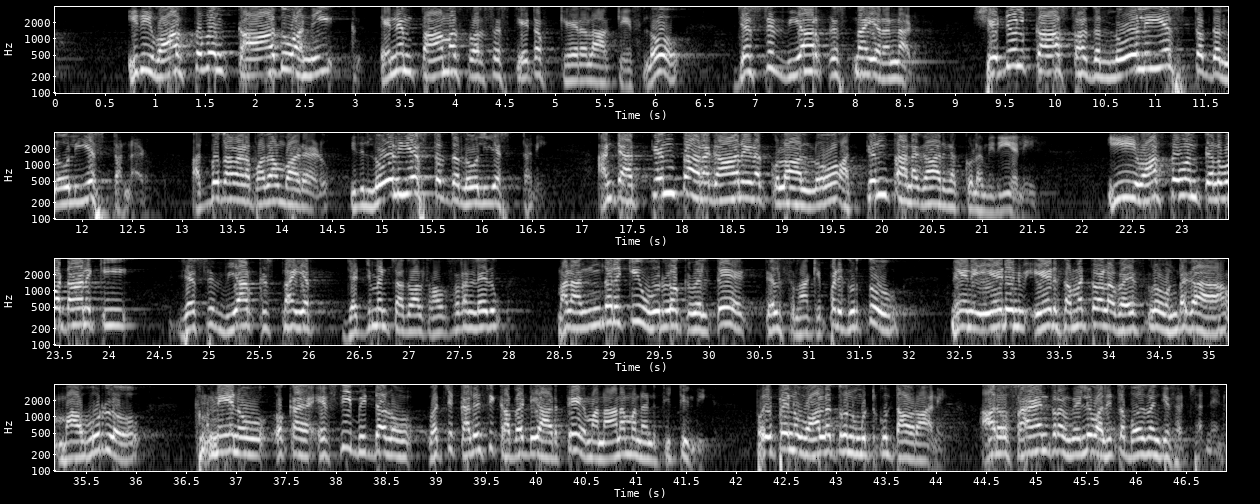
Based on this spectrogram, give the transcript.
ఇది వాస్తవం కాదు అని NM Thomas versus state of Kerala కేసులో జస్టిస్ విఆర్ కృష్ణయ్యర్ అన్నాడు. Schedule caste of the lowliest of the lowliest అన్నాడు. అద్భుతమైన పదం వాడాడు. ఇది లోలియెస్ట్ ఆఫ్ ద లోలియెస్ట్ అని. అంటే అత్యంత అణగారిన కులాల్లో అత్యంత అణగారిన కులం ఇది అని. ఈ వాస్తవం తెలవడానికి జస్టిస్ విఆర్ కృష్ణయ్యర్ జడ్జిమెంట్ చదవాల్సిన అవసరం లేదు. మన అందరికీ ఊర్లోకి వెళ్తే తెలుసు. నాకు ఇప్పటి గుర్తు నేను ఏడు ఏడు సంవత్సరాల వయసులో ఉండగా మా ఊర్లో నేను ఒక ఎస్సీ బిడ్డను వచ్చి కలిసి కబడ్డీ ఆడితే మా నాన్నమ్మ నన్ను తిట్టింది. పోయిపోయి నువ్వు వాళ్ళతో ముట్టుకుంటావురా అని. ఆ రోజు సాయంత్రం వెళ్ళి వాళ్ళ ఇంట్లో భోజనం చేసి వచ్చాను నేను.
